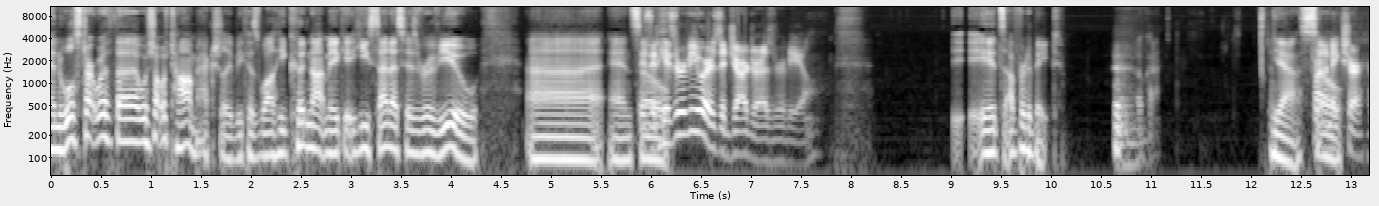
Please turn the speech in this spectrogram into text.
and we'll start with uh, we'll start with Tom actually because while he could not make it, he sent us his review. Uh, and so Is it his review or is it Jar Jar's review? it's up for debate. Okay. Yeah, so Trying to make sure.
